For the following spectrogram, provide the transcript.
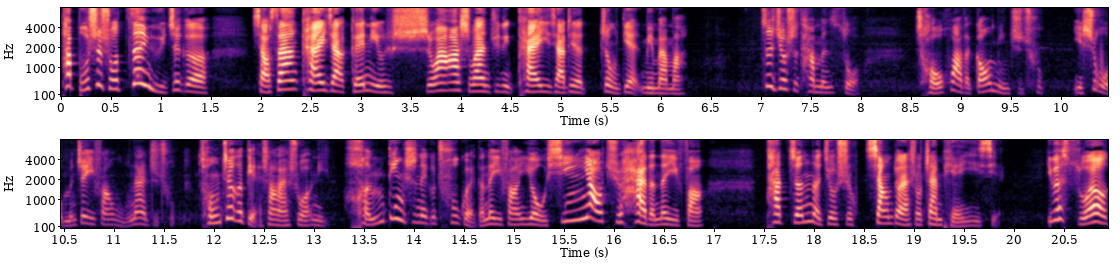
他不是说赠与这个小三开一家，给你十万二十万，给你开一家这这种店，明白吗？这就是他们所筹划的高明之处，也是我们这一方无奈之处。从这个点上来说，你恒定是那个出轨的那一方，有心要去害的那一方，他真的就是相对来说占便宜一些。因为所有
